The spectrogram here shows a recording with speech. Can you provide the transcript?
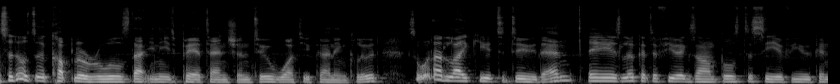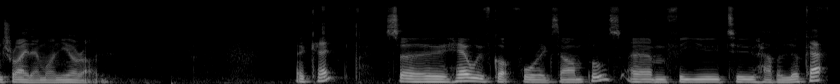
So those are a couple of rules that you need to pay attention to what you can include. So what i'd like you to do then is look at a few examples to see if you can try them on your own. Okay. So here we've got four examples um, for you to have a look at.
